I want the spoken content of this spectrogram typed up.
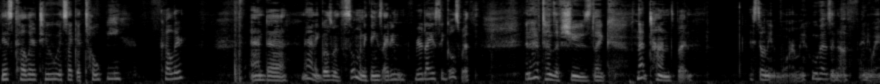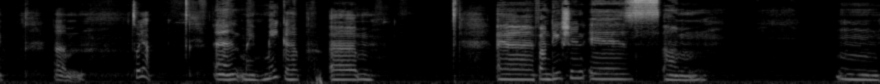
This color too it's like a taupey color. And uh man it goes with so many things i didn't realize it goes with. And i have tons of shoes like not tons but i still need more. I mean who has enough? Anyway um so yeah. And my makeup um foundation is um mm,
